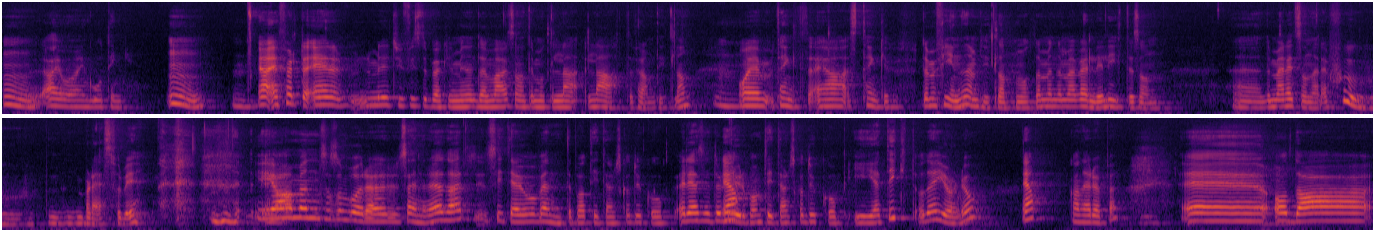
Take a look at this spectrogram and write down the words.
Mm. er jo en god ting. Mm. Mm. Ja, jeg følte jeg, med De to første bøkene mine de var jo sånn at jeg måtte lete fram titlene. Mm. Og jeg tenkte, jeg tenker, De er fine, de titlene, på en måte, men de er veldig lite sånn De er litt sånn derre De bles forbi. Ja, men sånn som våre seinere, der sitter jeg jo og venter på at tittelen skal dukke opp. Eller jeg sitter og Ja. lurer på om tittelen skal dukke opp i et dikt, og det gjør den jo. Ja. Kan jeg røpe. Eh, og da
